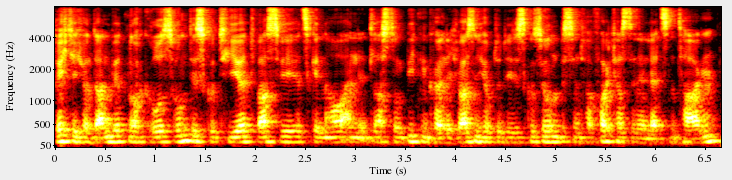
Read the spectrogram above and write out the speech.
Richtig, und dann wird noch groß rumdiskutiert, was wir jetzt genau an Entlastung bieten können. Ich weiß nicht, ob du die Diskussion ein bisschen verfolgt hast in den letzten Tagen.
